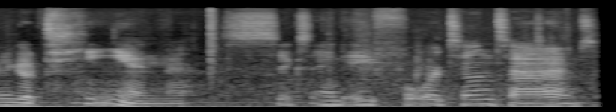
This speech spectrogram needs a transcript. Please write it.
We're gonna go 10. 6 and a 4 10 times.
